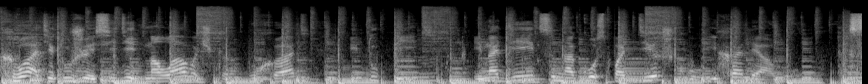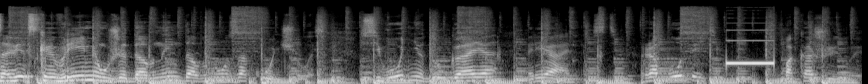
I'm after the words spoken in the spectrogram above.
Хватит уже сидеть на лавочках, бухать и тупеть, и надеяться на господдержку и халяву. Советское время уже давным-давно закончилось. Сегодня другая реальность. Работайте, пока живы.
